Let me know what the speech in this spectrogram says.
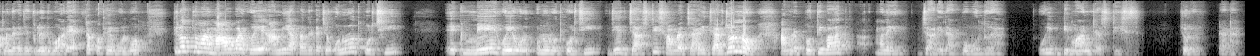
আপনাদের কাছে তুলে দেবো। আর একটা কথাই বলব, তিলক, তোমার মা বাবার হয়ে আমি আপনাদের কাছে অনুরোধ করছি, এক মেয়ে হয়ে অনুরোধ করছি যে জাস্টিস আমরা চাই, যার জন্য আমরা প্রতিবাদ মানে জারি রাখব বন্ধুরা। উইথ ডিমান্ড জাস্টিস চলুন, টাটা।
